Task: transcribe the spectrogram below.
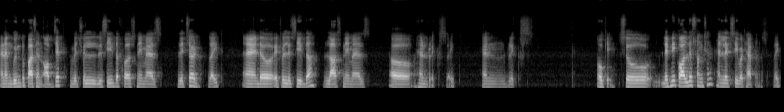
and i'm going to pass an object which will receive the first name as richard right? And uh, it will receive the last name as uh, hendricks right? Hendricks. Okay so let me call this function and let's see what happens right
